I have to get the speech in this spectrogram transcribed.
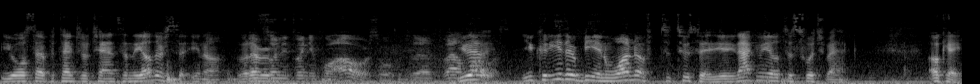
You also have potential chance in the other city, you know, whatever. It's only 24 hours or uh, 12 You, have, hours. you could either be in one of t- two cities. You're not going to be able to switch back. Okay,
